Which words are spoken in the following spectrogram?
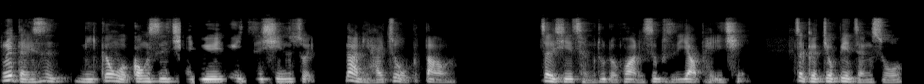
因为等于是你跟我公司签约预支薪水，那你还做不到。这些程度的话，你是不是要赔钱？这个就变成说，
